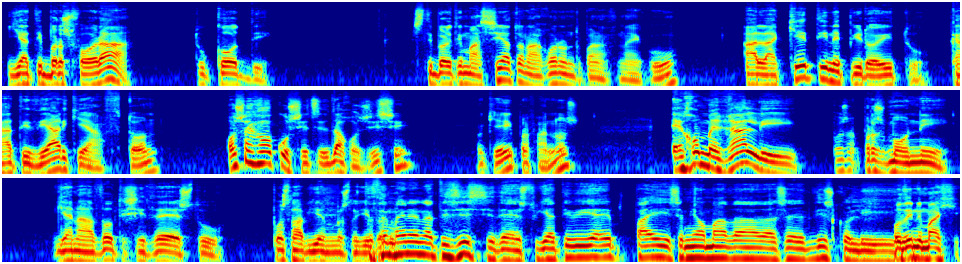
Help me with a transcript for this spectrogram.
για την προσφορά του Κόντι στην προετοιμασία των αγώνων του Παναθηναϊκού, αλλά και την επιρροή του κατά τη διάρκεια αυτών, όσα έχω ακούσει, έτσι δεν τα έχω ζήσει, οκ, προφανώς, έχω μεγάλη πώς, να- προσμονή για να δω τις ιδέες του πώς θα βγαίνουμε στο Το γήπεδο. θέμα είναι να τη ζήσεις τις ιδέες του. Γιατί ε, πάει σε μια ομάδα σε δύσκολη. Που δίνει μάχη.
